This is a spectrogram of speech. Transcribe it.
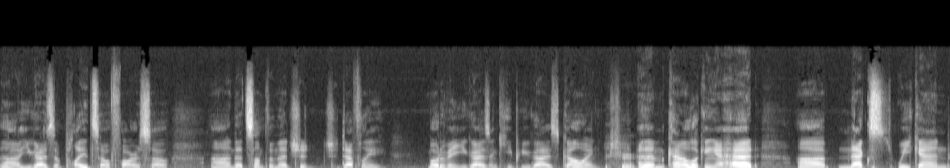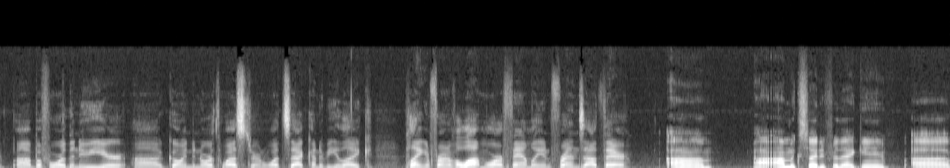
uh, you guys have played so far. So uh, that's something that should, should definitely motivate you guys and keep you guys going. Sure. And then kind of looking ahead, uh, next weekend uh, before the new year, uh, going to Northwestern, what's that going to be like playing in front of a lot more family and friends out there? Um, I'm excited for that game. Uh,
